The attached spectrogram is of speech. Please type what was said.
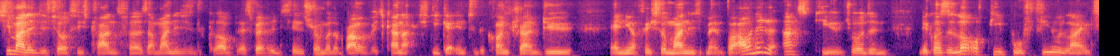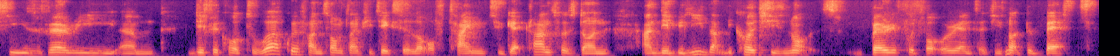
she manages Chelsea's transfers and manages the club, especially since Roman Abramovich can actually get into the country and do any official management. But I wanted to ask you, Jordan, because a lot of people feel like she's very um, difficult to work with, and sometimes she takes a lot of time to get transfers done. And they believe that because she's not very football oriented, she's not the best,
